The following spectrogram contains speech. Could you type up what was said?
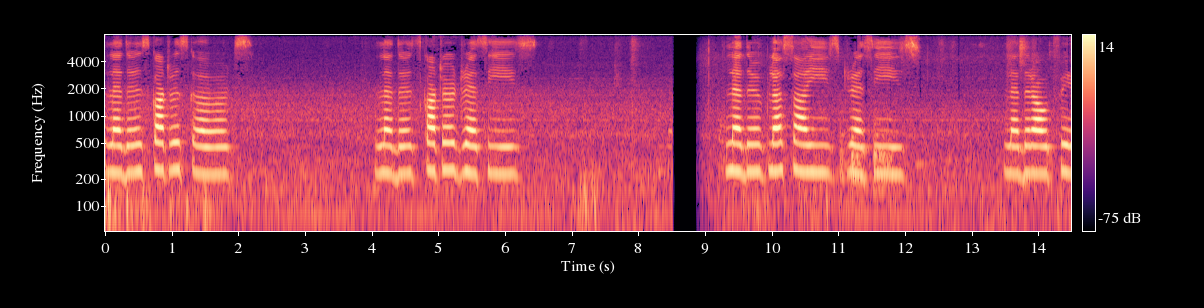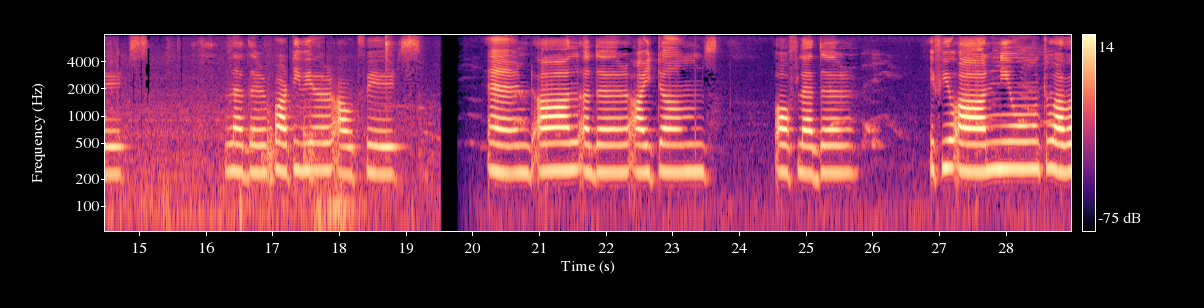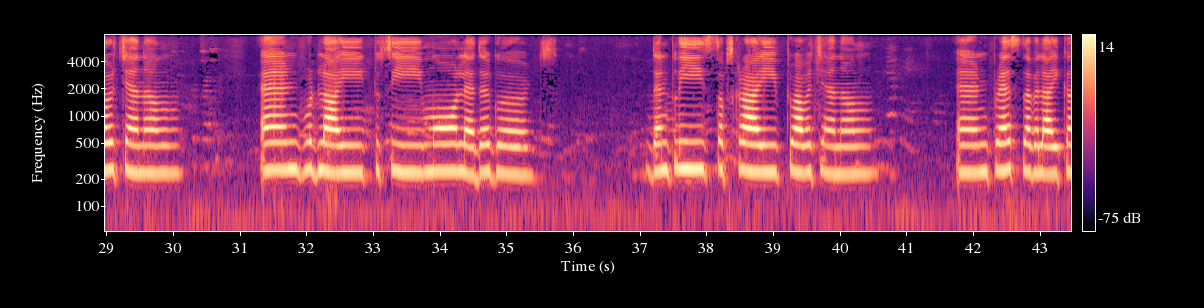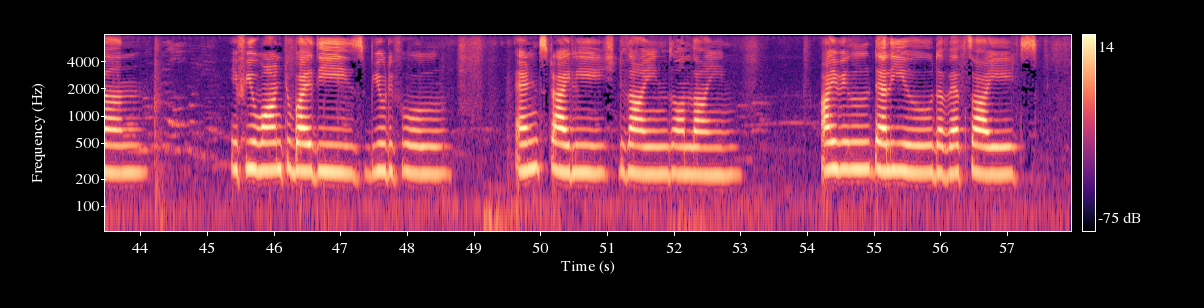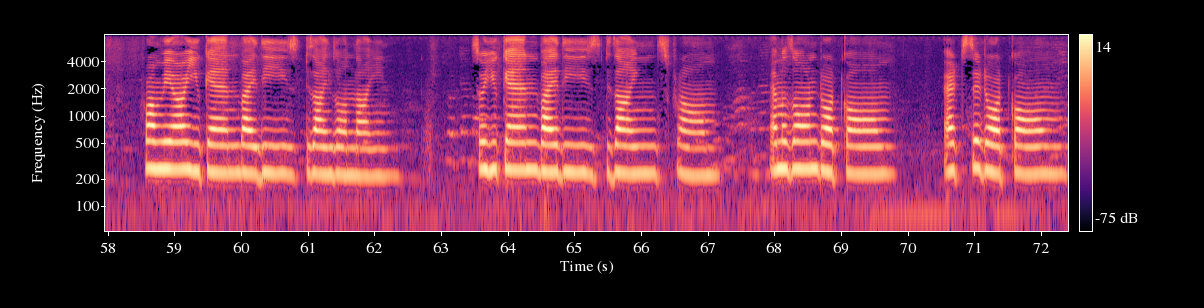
leather skater skirts, leather skater dresses leather plus size dresses, leather outfits, leather party wear outfits, and all other items of leather. If you are new to our channel and would like to see more leather goods, then please subscribe to our channel and press the bell icon if you want to buy these beautiful and stylish designs online. I will tell you the websites from where you can buy these designs online so you can buy these designs from amazon.com etsy.com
